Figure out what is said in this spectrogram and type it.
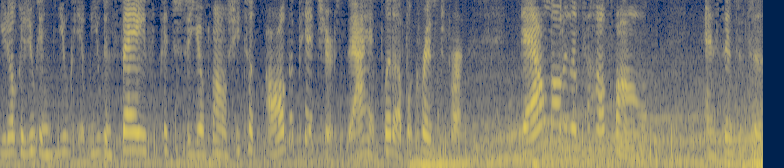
You know, because you can you you can save pictures to your phone. She took all the pictures that I had put up with Christopher, downloaded them to her phone, and sent it to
